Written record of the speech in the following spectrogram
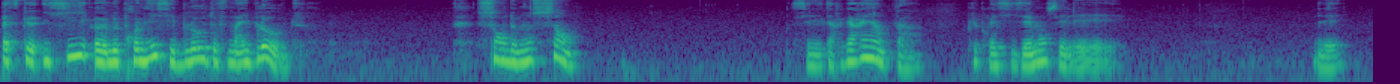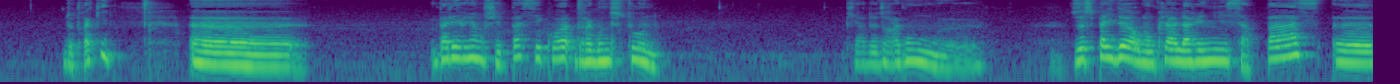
Parce que ici, euh, le premier, c'est Blood of my blood. Sang de mon sang. C'est les Targaryens. Enfin, plus précisément, c'est les. Les. Dothraki. Euh. Valérian, je sais pas c'est quoi. Dragonstone. Pierre de dragon. Euh, The Spider, donc là, l'araignée, ça passe. Euh,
